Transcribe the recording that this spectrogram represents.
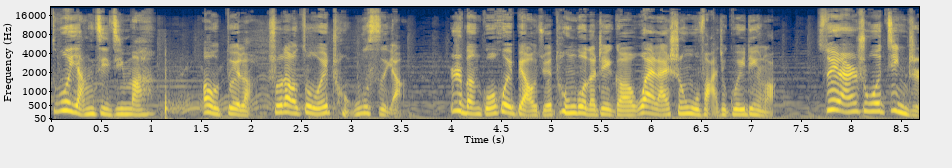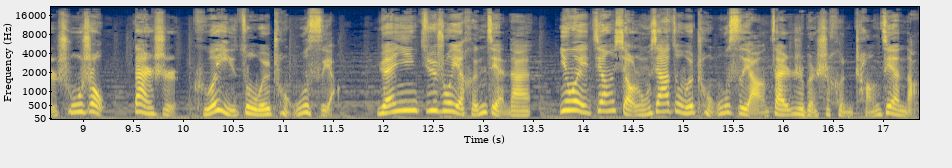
多养几斤吗？哦，对了，说到作为宠物饲养。日本国会表决通过的这个外来生物法就规定了，虽然说禁止出售，但是可以作为宠物饲养。原因据说也很简单，因为将小龙虾作为宠物饲养在日本是很常见的。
